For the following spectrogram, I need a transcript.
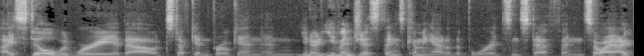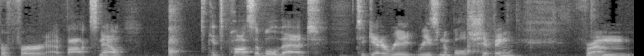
I still would worry about stuff getting broken and you know even just things coming out of the boards and stuff. And so I, I prefer a box. Now, it's possible that to get a re reasonable shipping from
